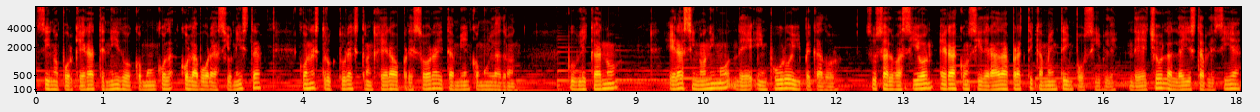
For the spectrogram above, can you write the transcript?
sino porque era tenido como un colaboracionista con la estructura extranjera opresora y también como un ladrón. Publicano era sinónimo de impuro y pecador. Su salvación era considerada prácticamente imposible. De hecho, la ley establecía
